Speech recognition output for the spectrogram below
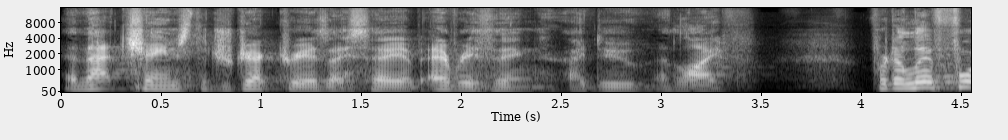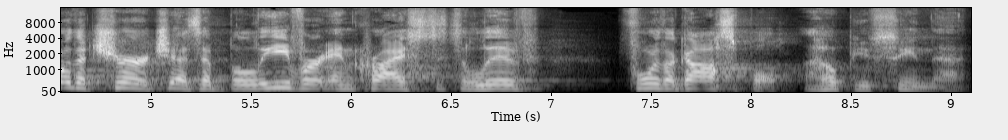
and that changed the trajectory, as I say, of everything I do in life. For to live for the church as a believer in Christ is to live for the gospel. I hope you've seen that.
